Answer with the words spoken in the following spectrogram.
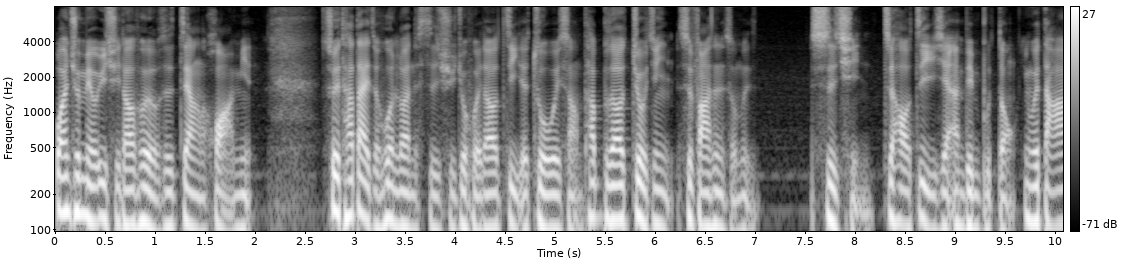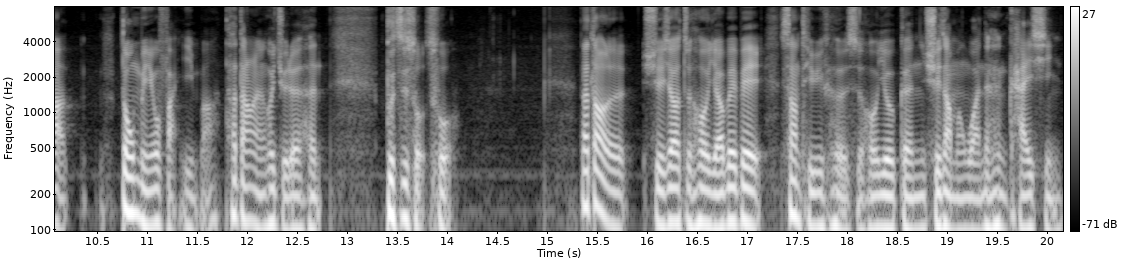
完全没有预期到会有是这样的画面，所以他带着混乱的思绪就回到自己的座位上。他不知道究竟是发生什么事情，只好自己先按兵不动，因为大家都没有反应嘛。他当然会觉得很不知所措。那到了学校之后，姚贝贝上体育课的时候，又跟学长们玩的很开心。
